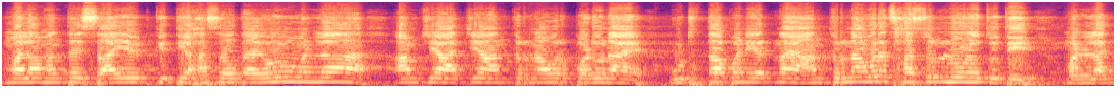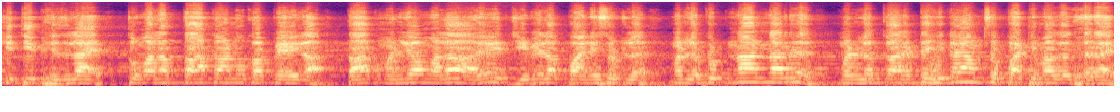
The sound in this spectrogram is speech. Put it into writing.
मला म्हणतंय साहेब किती हसवताय हो म्हणला. आमची आजी अंतरुणावर पडून आहे. उठता पण येत नाही. अंतरुणावरच हसून लोळत होती. म्हणला किती भिजलाय. तुम्हाला ताक आणू का प्यायला? ताक म्हणल्यावर मला हे जिभेला पाणी सुटलं. म्हणलं कुठनं आणणार म्हणलं कार्ट हे काय आमचं पाठीमागं घर आहे.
